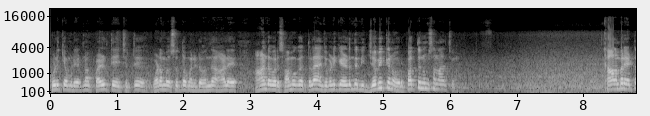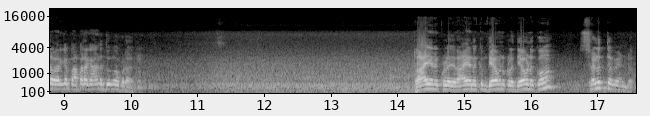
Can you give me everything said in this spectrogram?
குளிக்க முடியாட்டினா பல் தேய்ச்சிட்டு உடம்ப சுத்தம் பண்ணிட்டு வந்து ஆளே ஆண்டவர் சமூகத்தில் அஞ்சு மணிக்கு எழுந்து நீ ஜெபிக்கணும். ஒரு பத்து நிமிஷம் ஆச்சு. காலம்பரை எட்டரை வரைக்கும் பப்பரக்கான தூங்கக்கூடாது. ராயனுக்குள்ள ராயனுக்கும் தேவனுக்குள்ள தேவனுக்கும் செலுத்த வேண்டும்.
